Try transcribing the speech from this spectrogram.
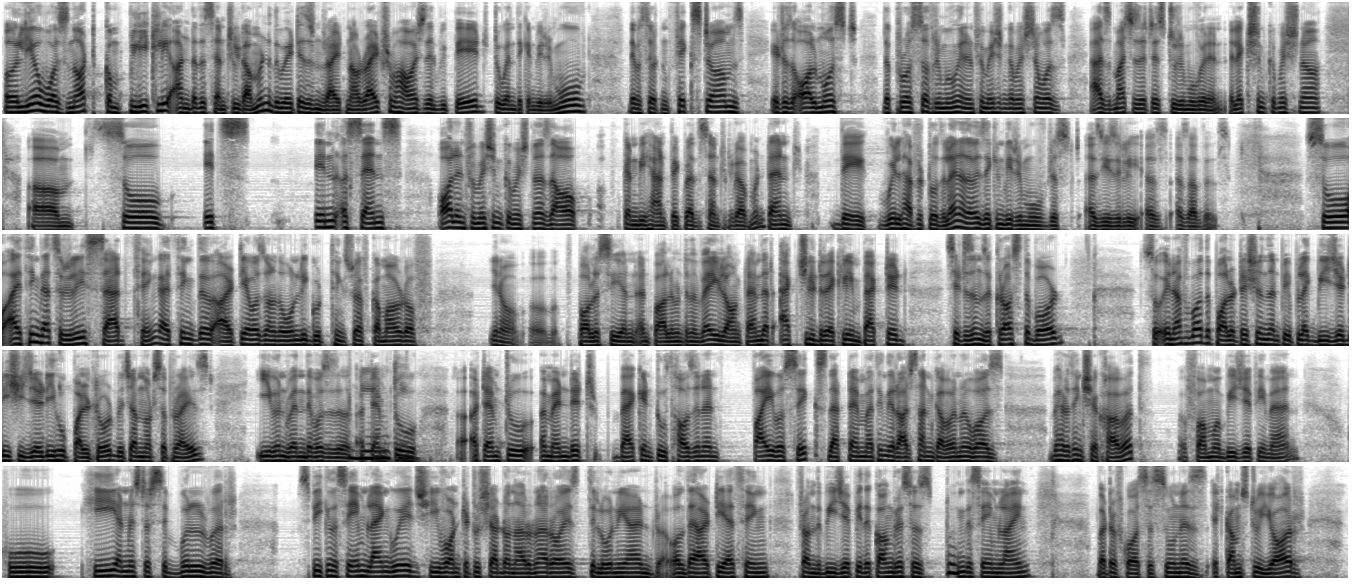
earlier was not completely under the central government the way it is right now, right from how much they'll be paid to when they can be removed. There were certain fixed terms. It was almost the process of removing an information commissioner was as much as it is to remove an election commissioner. Um, so it's in a sense all information commissioners now can be handpicked by the central government and they will have to toe the line otherwise they can be removed just as easily as, as others so i think that's a really sad thing. I think the rti was one of the only good things to have come out of you know uh, policy and, and parliament in a very long time that actually directly impacted citizens across the board. So enough about the politicians and people like bjd shjd who paltoed which i'm not surprised. Even when there was an attempt to uh, attempt to amend it back in 2005 or 6 that time i think the rajasthan governor was Bhairon Singh Shekhawat, a former BJP man, who he and Mr. Sibal were speaking the same language. He wanted to shut down Aruna Roy's Tilonia and all the RTI thing from the BJP. The Congress was doing the same line. But of course, as soon as it comes to your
